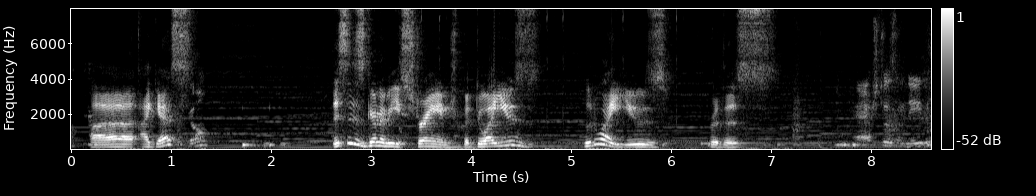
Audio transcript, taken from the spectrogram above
Okay. Uh, I guess Go. this is gonna be strange, but do I use who do I use for this? Ash doesn't need it.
